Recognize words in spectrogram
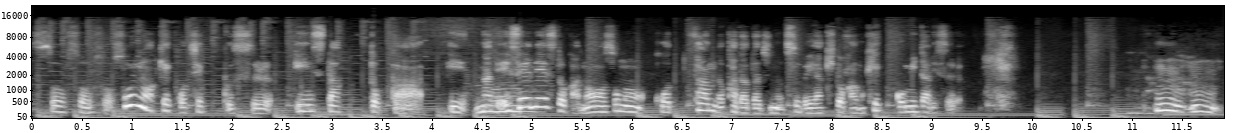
そうそうそう、そういうのは結構チェックする。インスタとか、いなんでうん SNS とかのそのこうファンの方たちのつぶやきとかも結構見たりする。うんうん。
